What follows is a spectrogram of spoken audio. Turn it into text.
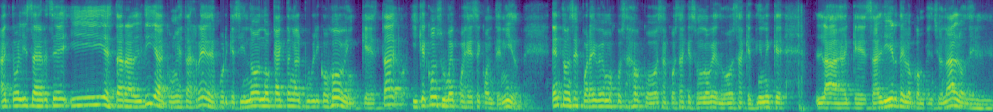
actualizarse y estar al día con estas redes, porque si no, no captan al público joven que está y que consume pues ese contenido. Entonces por ahí vemos cosas jocosas, cosas que son novedosas, que tienen que, salir de lo convencional o de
